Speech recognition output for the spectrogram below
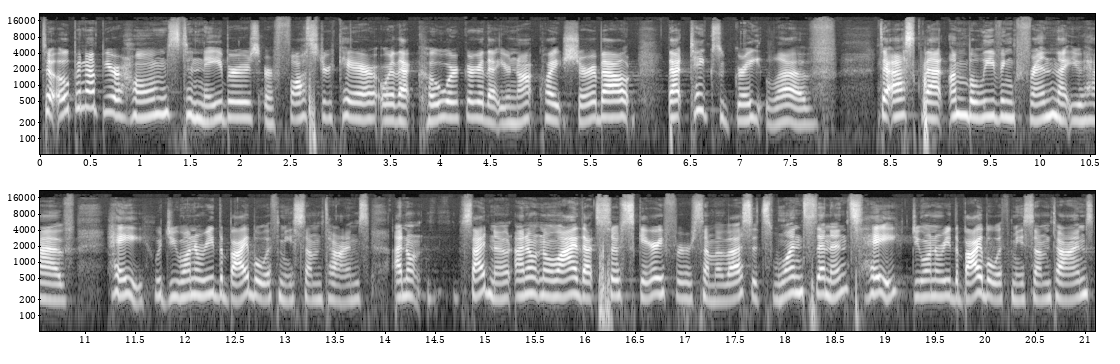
to open up your homes to neighbors or foster care or that coworker that you're not quite sure about, that takes great love. To ask that unbelieving friend that you have, hey, would you want to read the Bible with me sometimes? I don't, side note, I don't know why that's so scary for some of us. It's one sentence, hey, do you want to read the Bible with me sometimes?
